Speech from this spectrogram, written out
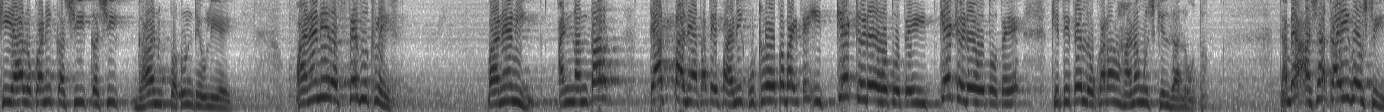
की या लोकांनी कशी कशी घाण करून ठेवली आहे. पाण्याने रस्ते धुतले. पाण्याने. आणि नंतर त्याच पाणी आता ते पाणी कुठलं होतं माहिती इतके किडे होत होते इतके किडे होत होते की तिथे लोकांना राहणं मुश्किल झालं होतं. त्यामुळे अशा काही गोष्टी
